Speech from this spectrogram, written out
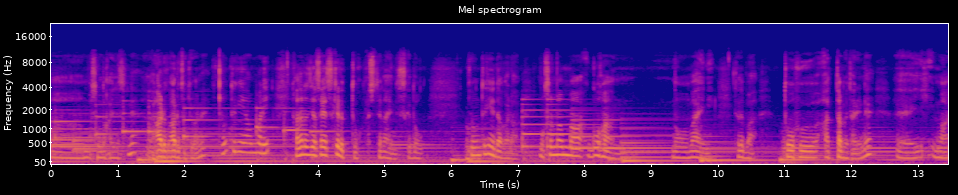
あもうそんな感じですね。あるある時はね。基本的にあんまり必ず野菜つけるってことはしてないんですけど基本的にだからもうそのまんまご飯の前に例えば豆腐温めたりね、えー、ま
